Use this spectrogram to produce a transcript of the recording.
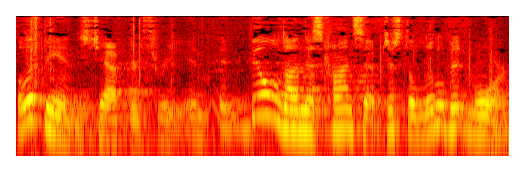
Philippians chapter 3, and, and build on this concept just a little bit more.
